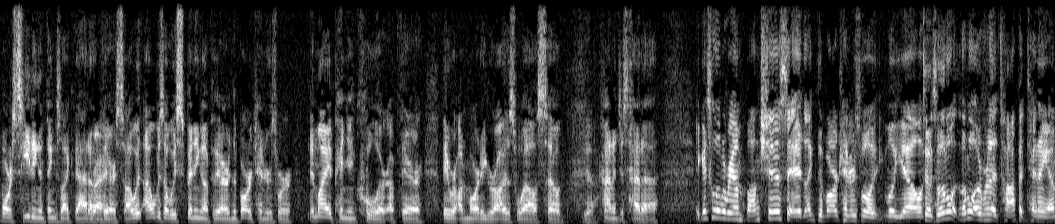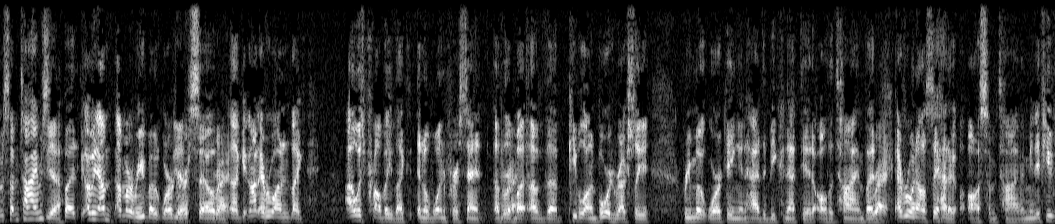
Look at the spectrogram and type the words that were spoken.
more seating and things like that up Right. there. So I was, I was always spinning up there, and the bartenders were, in my opinion, cooler up there. They were on Mardi Gras as well, so Yeah. kind of just had a. It gets a little rambunctious, and like the bartenders will will yell. So it's a little little over the top at 10 a.m. sometimes. Yeah. But I mean, I'm I'm a remote worker, Yeah, so right. like not everyone like I was probably like in a one percent of the of the people on board who were actually remote working and had to be connected all the time. But Right. everyone else, they had an awesome time. I mean, if you've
